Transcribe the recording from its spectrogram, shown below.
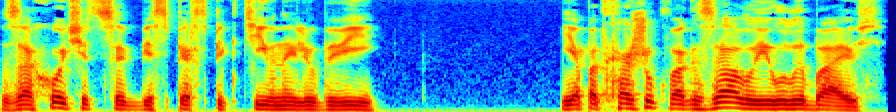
захочется бесперспективной любви. Я подхожу к вокзалу и улыбаюсь.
